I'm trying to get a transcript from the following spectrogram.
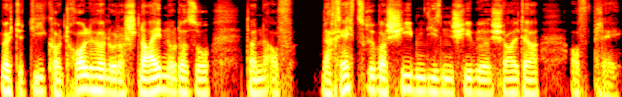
möchtet die Kontroll hören oder schneiden oder so, dann auf nach rechts rüber schieben, diesen Schiebeschalter auf Play.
